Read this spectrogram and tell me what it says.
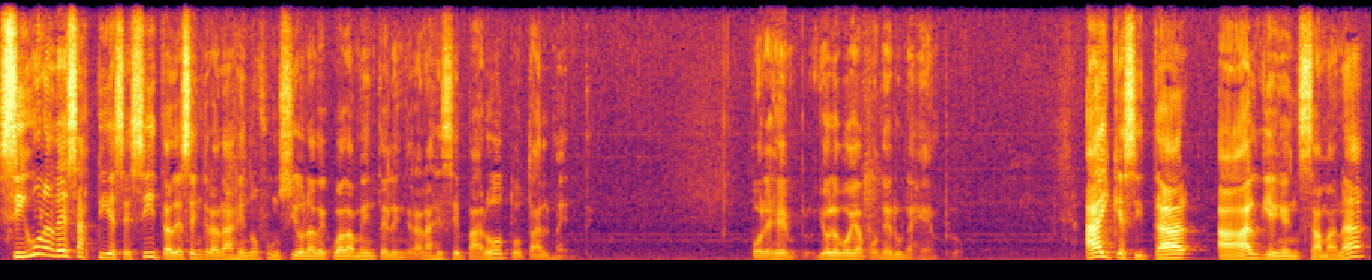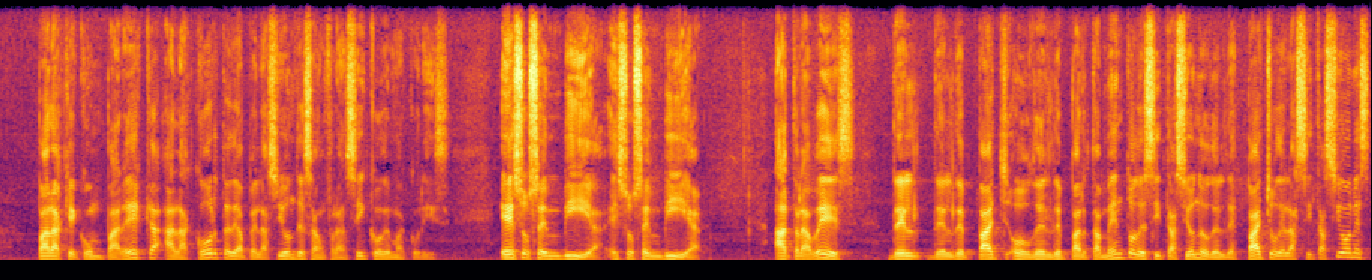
si una de esas piececitas de ese engranaje no funciona adecuadamente, el engranaje se paró totalmente. Por ejemplo, yo le voy a poner un ejemplo. Hay que citar a alguien en Samaná para que comparezca a la Corte de Apelación de San Francisco de Macorís. Eso se envía, eso se envía a través del, despacho o del departamento de citaciones o del despacho de las citaciones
